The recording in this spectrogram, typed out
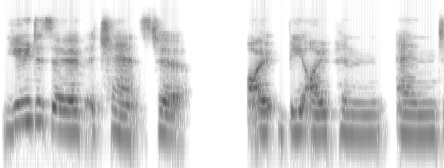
You deserve a chance to be open and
